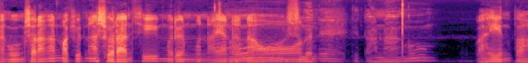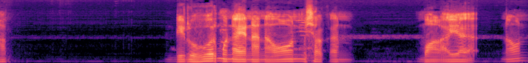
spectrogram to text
tanggung sorangan maksudnya asuransi meureun mun aya oh naon? sugan teh ditah nanggung. Lain pak. Di luhur mun aya naon misalkan moal aya naon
